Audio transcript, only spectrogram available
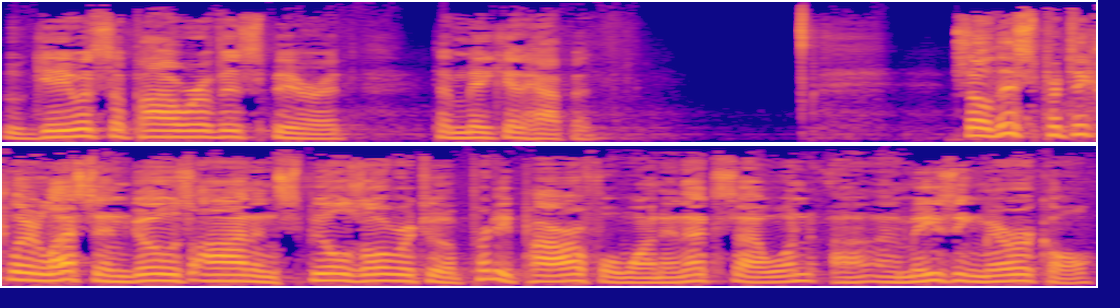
who gave us the power of his spirit to make it happen. So this particular lesson goes on and spills over to a pretty powerful one, and that's uh, one uh, an amazing miracle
